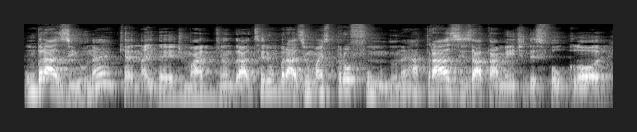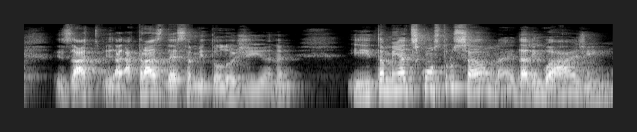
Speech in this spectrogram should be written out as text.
um Brasil, né? Que é na ideia de Mário de Andrade seria um Brasil mais profundo, né? Atrás exatamente desse folclore, exato, atrás dessa mitologia, né? e também a desconstrução né, da linguagem,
